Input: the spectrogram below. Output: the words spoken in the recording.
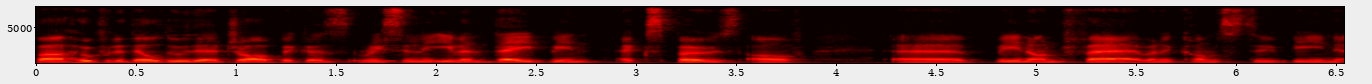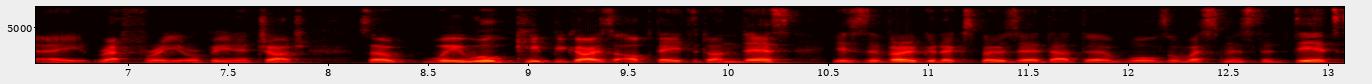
but hopefully they'll do their job because recently even they've been exposed of uh, being unfair when it comes to being a referee or being a judge. So we will keep you guys updated on this. This is a very good expose that the Wolves of Westminster did,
